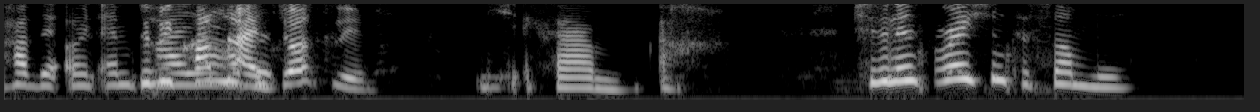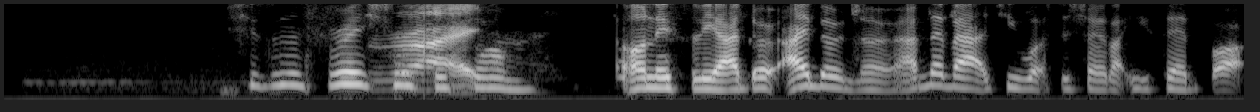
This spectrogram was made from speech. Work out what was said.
have their own empire. To become like Jocelyn. Yeah, fam. Ugh. She's an inspiration to some. She's an inspiration to Right. some. Honestly, I don't I don't know. I've never actually watched the show like you said, but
